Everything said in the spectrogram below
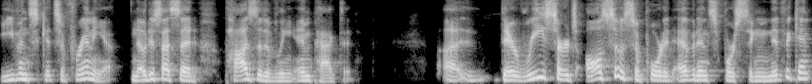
even schizophrenia. Notice I said positively impacted. Uh, their research also supported evidence for significant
